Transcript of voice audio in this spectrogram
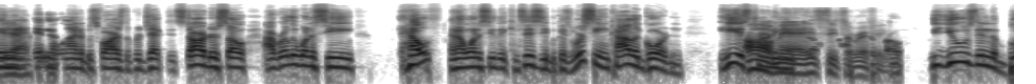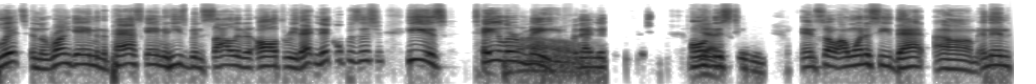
in Yeah. that in that lineup as far as the projected starters. So I really want to see health and I want to see the consistency because we're seeing Kyler Gordon. He is Oh turning man, he's, terrific. bro. He used in the blitz, in the run game, in the pass game, and he's been solid at all three. That nickel position, he is tailor made for that nickel position on Yes. this team. And so I want to see that. Um, and then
